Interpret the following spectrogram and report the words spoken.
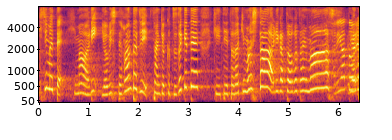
きしめてひまわり呼び捨てファンタジー3曲続けて聴いていただきました。ありがとうございます。ありがとうございま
